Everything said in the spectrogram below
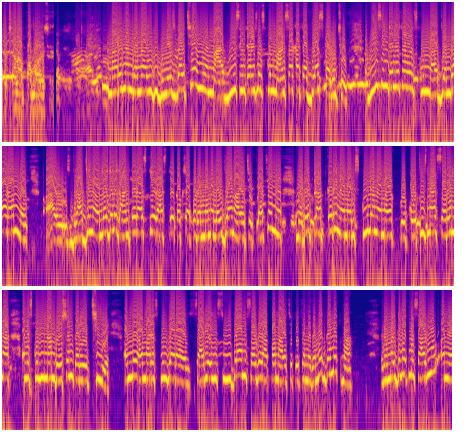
પ્રોત્સાહન આપવામાં આવે છે. મારું નામ રમાવિધિ દિનેશભાઈ છે. હું વીસ ઇન્ટરનેશનલ સ્કૂલ માણસા ખાતે અભ્યાસ કરું છું. વીસ ઇન્ટરનેશનલ સ્કૂલ જેમરાર અમને આ રાજ્યના અલગ અલગ આંતરરાષ્ટ્રીય રાષ્ટ્રીય કક્ષા પર રમવામાં લઈ જવામાં આવે છે. ત્યાંથી અમે મેડલ પ્રાપ્ત કરીને અમારી સ્કૂલ અને અમારા કોચિસના સરોના અને સ્કૂલનું નામ રોશન કરીએ છીએ. અમને અમારા સ્કૂલ દ્વારા સારી એવી સુવિધા અને સગવડ આપવામાં આવે છે. તેથી અમે રમત ગમતમાં રમત ગમતમાં સારું અને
